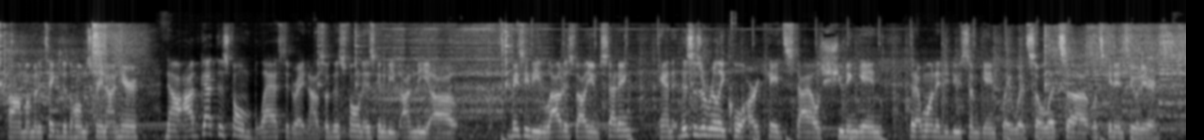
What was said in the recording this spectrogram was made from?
Um, I'm gonna take it to the home screen on here. Now I've got this phone blasted right now, so this phone is gonna be on the uh, basically the loudest volume setting. And this is a really cool arcade style shooting game that I wanted to do some gameplay with. So let's uh, let's get into it here.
